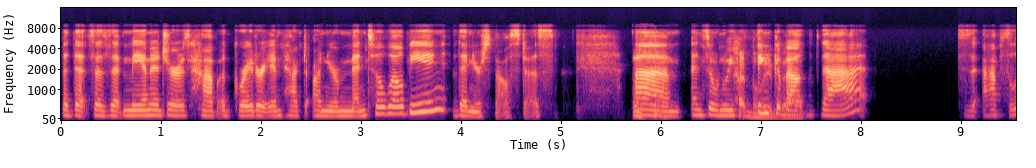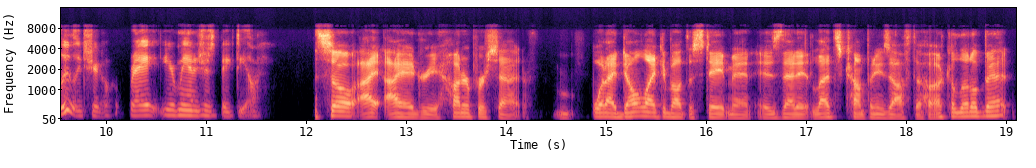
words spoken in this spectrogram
but that says that managers have a greater impact on your mental well-being than your spouse does. Um, and so when we think that. about that, this is absolutely true, right? Your manager's a big deal. So I I agree 100% what I don't like about the statement is that it lets companies off the hook a little bit.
